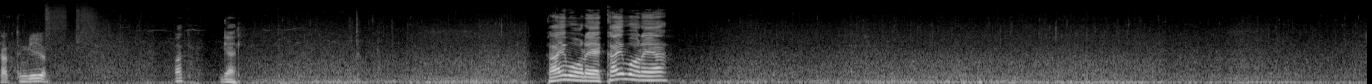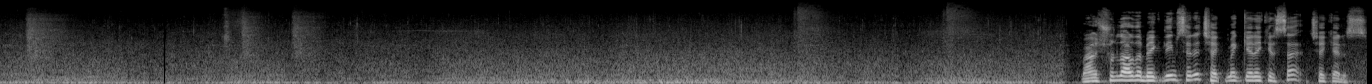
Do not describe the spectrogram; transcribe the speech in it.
Taktım geliyorum. Bak gel. Kayma oraya, kayma oraya. Ben şuralarda bekleyeyim seni. Çekmek gerekirse çekeriz.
